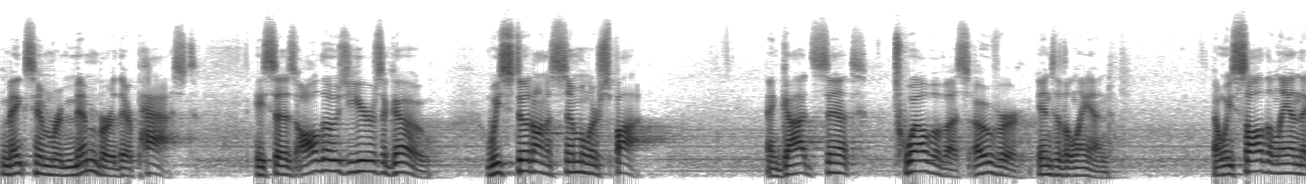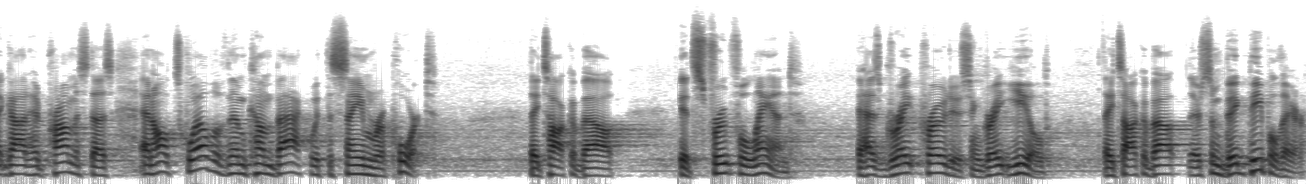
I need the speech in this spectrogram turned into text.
makes him remember their past. He says, All those years ago, we stood on a similar spot, and God sent 12 of us over into the land. And we saw the land that God had promised us, and all 12 of them come back with the same report. They talk about its fruitful land, it has great produce and great yield. They talk about there's some big people there,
